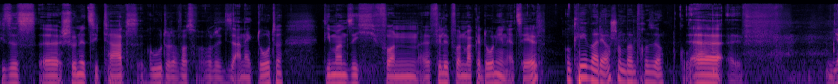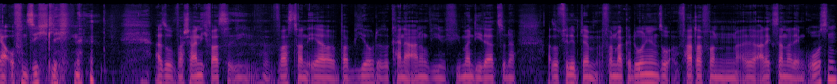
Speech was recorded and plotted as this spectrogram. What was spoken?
dieses äh, schöne Zitat gut oder was, oder diese Anekdote, die man sich von äh, Philipp von Makedonien erzählt. okay, war der auch schon beim Friseur. Äh, ja, offensichtlich. Ne? Also wahrscheinlich war es dann eher Barbier oder so, keine Ahnung, wie, wie man die dazu da. Also Philipp von Makedonien, so Vater von äh, Alexander dem Großen,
